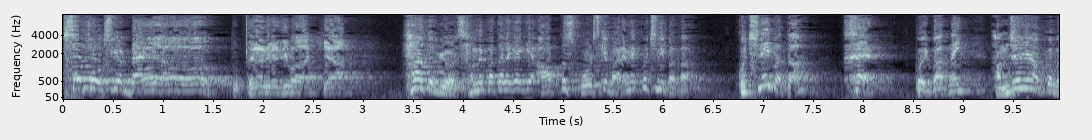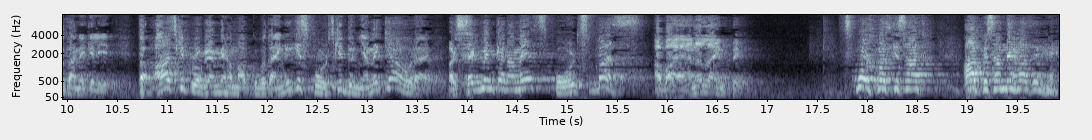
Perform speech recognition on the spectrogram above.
so folks we are back to फिर अंग्रेज़ी बोला क्या? हाँ तो व्यूअर्स हमें पता लगा कि आपको स्पोर्ट्स के बारे में कुछ नहीं पता। कुछ नहीं पता? खैर कोई बात नहीं। हम जो है आपको बताने के लिए। तो आज के प्रोग्राम में हम आपको बताएँगे कि स्पोर्ट्स की दुनिया में क्या हो रहा है। और सेगमेंट का नाम है स्पोर्ट्स बस अब आया ना लाइन पे। स्पोर्ट्स बस के साथ आपके सामने हाजिर हैं।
